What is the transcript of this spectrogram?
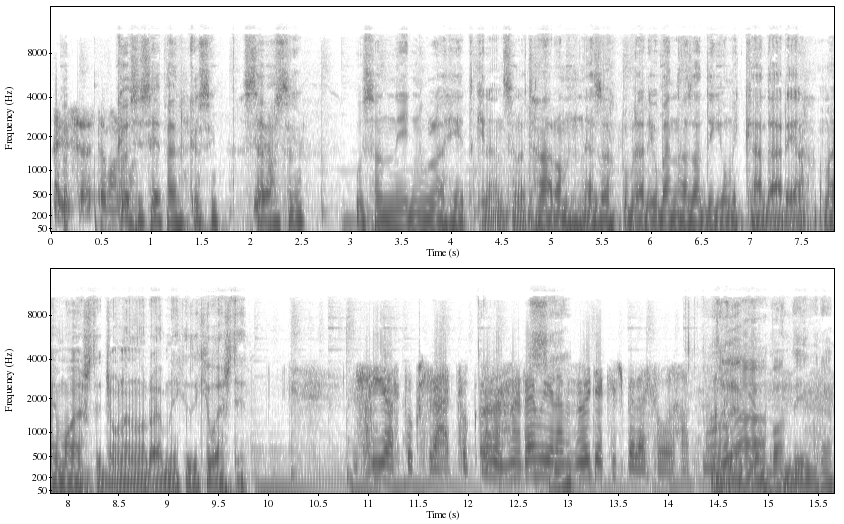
Ennyit szerettem volna. Köszi szépen. Köszi. Szevasz. 24 07 95 3. Ez a Klubrádió benne az addig jó Mik Kádár él, amely ma este John Lennonra emlékezik. Jó estét! Sziasztok, srácok! Remélem, hölgyek is beleszólhatnak. Legjobban. Végre.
